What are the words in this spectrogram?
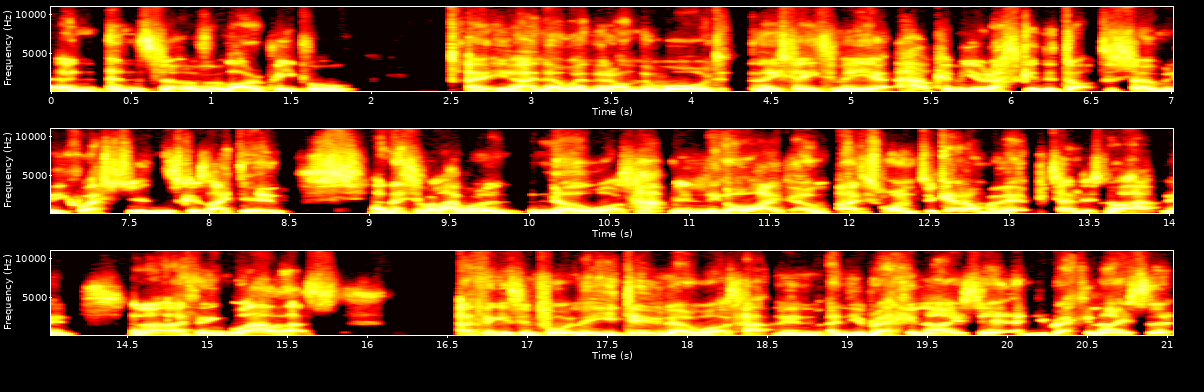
and and sort of a lot of people uh, you know, I know when they're on the ward, they say to me, "How come you're asking the doctor so many questions?" Because I do, and they say, "Well, I want to know what's happening." And they go, "I don't. I just want them to get on with it, pretend it's not happening." And I, I think, wow, that's. I think it's important that you do know what's happening and you recognise it, and you recognise the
